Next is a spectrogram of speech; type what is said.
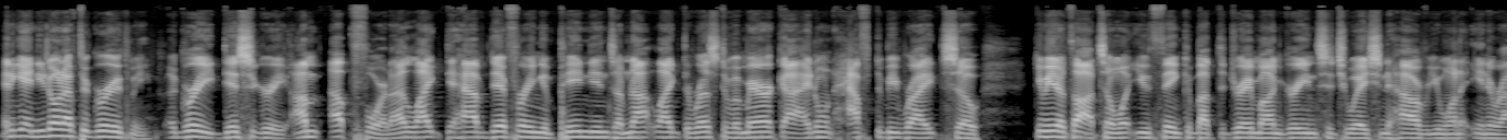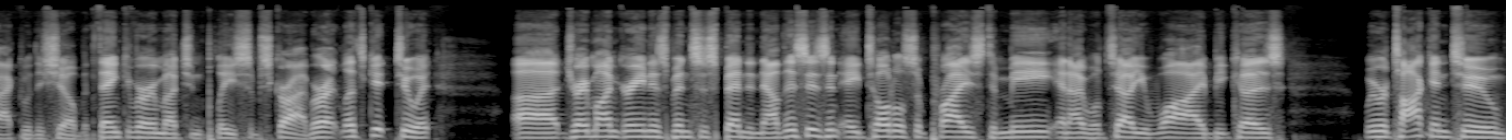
And again, you don't have to agree with me. Agree, disagree. I'm up for it. I like to have differing opinions. I'm not like the rest of America. I don't have to be right. So give me your thoughts on what you think about the Draymond Green situation, however you want to interact with the show. But thank you very much, and please subscribe. All right, let's get to it. Uh, Draymond Green has been suspended. Now, this isn't a total surprise to me, and I will tell you why, because – we were talking to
